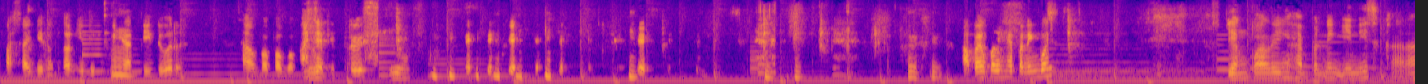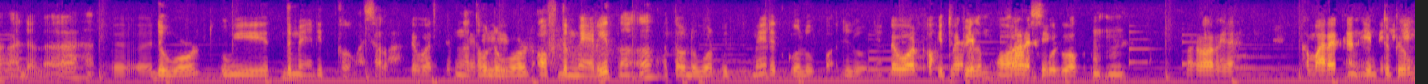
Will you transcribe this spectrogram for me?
pas lagi nonton ibu-ibunya Hmm. tidur sama bapak-bapaknya diterusin apa yang paling happening boy yang paling happening ini sekarang adalah uh, the world with the merit kalau nggak salah. the world Nggak tahu the world of the merit, nah, eh, atau the world with the merit, gue lupa judulnya. the world of Itu Merit film horor sih. 2020 Mm-mm. horor ya kemarin kan Mm, ini Itu film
